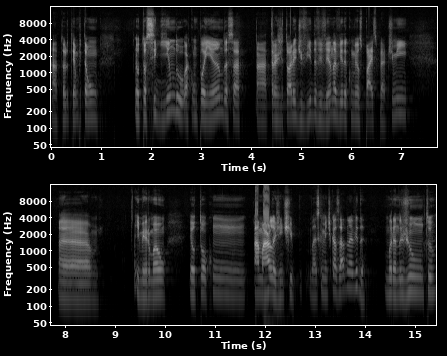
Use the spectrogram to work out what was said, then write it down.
a todo tempo. Então, eu tô seguindo, acompanhando essa a trajetória de vida, vivendo a vida com meus pais perto de mim. Uh, e meu irmão, eu tô com a Marla, a gente basicamente casado na vida. Morando junto. O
